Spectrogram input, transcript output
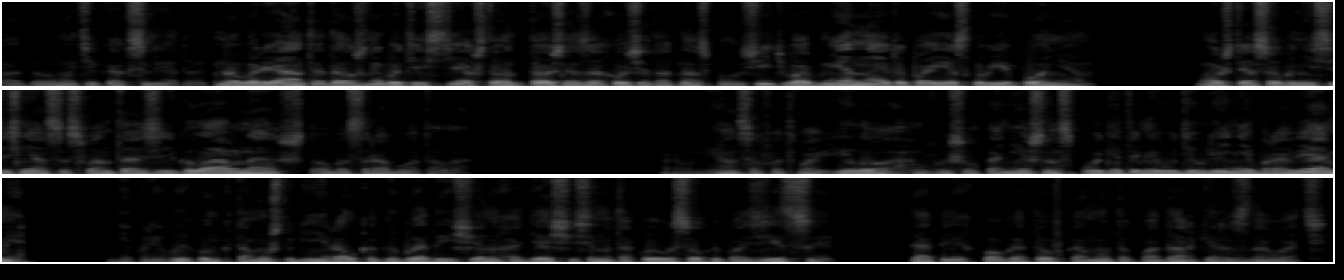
Подумайте как следует. Но варианты должны быть из тех, что он точно захочет от нас получить в обмен на эту поездку в Японию. Можете особо не стесняться с фантазией. Главное, чтобы сработало. Румянцев от Вавилова вышел, конечно, с поднятыми в удивление бровями. Не привык он к тому, что генерал КГБ, да еще находящийся на такой высокой позиции, так легко готов кому-то подарки раздавать.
